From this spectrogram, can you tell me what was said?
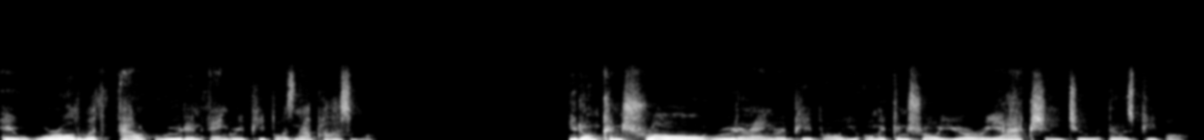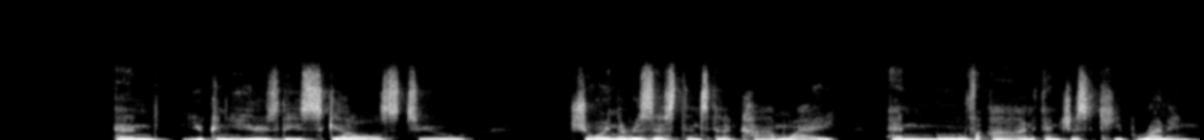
a world without rude and angry people is not possible. You don't control rude or angry people, you only control your reaction to those people. And you can use these skills to join the resistance in a calm way and move on and just keep running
